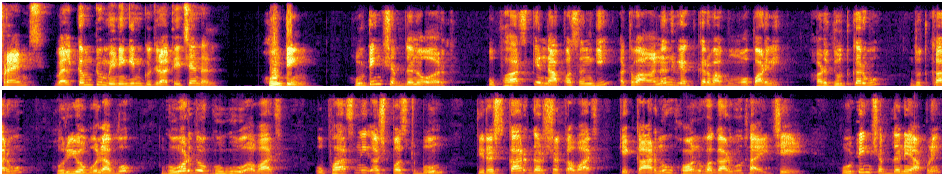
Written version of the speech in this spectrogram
Friends welcome to meaning in Gujarati channel hooting hooting શબ્દનો અર્થ ઉપહાસ કે નાપસંદગી અથવા આનંદ વ્યક્ત કરવા બૂમો પાડવી, હળધૂત કરવું, ધૂતકારવું, હુરિયો બોલાવવો, ઘુવડનો ઘૂઘુ અવાજ, ઉપહાસની અસ્પષ્ટ બૂમ, તિરસ્કાર દર્શક અવાજ કે કારનું હોર્ન વગાડવું થાય છે. હુટિંગ શબ્દને આપણે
